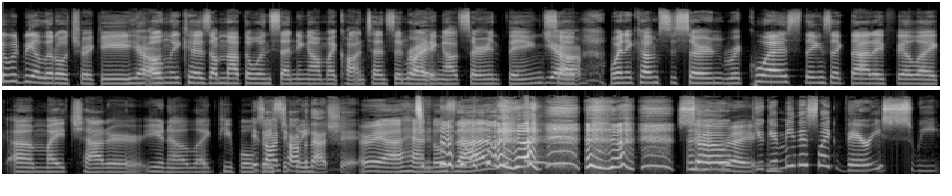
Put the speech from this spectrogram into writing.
it would be a little tricky Yeah. only because I'm not the one sending out my contents and Right. writing out certain things. yeah, So when it comes to certain requests, things like that, I feel like um my chatter, you know, like people is on top of that shit. or yeah, handles that. So right. you give me this like very sweet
